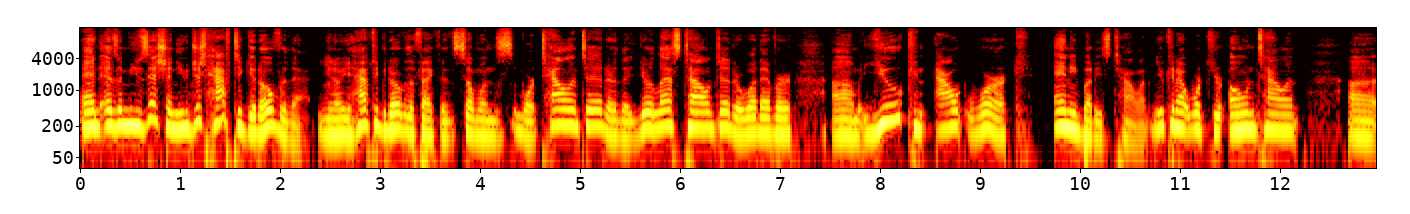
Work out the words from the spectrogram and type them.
And as a musician, you just have to get over that. You know, you have to get over the fact that someone's more talented or that you're less talented or whatever. Um, you can outwork anybody's talent. You can outwork your own talent. Uh,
